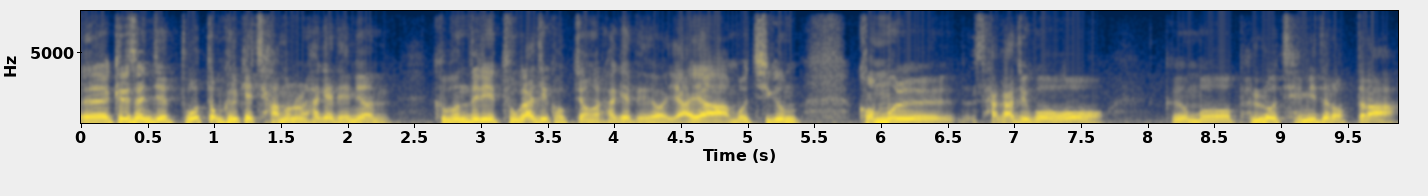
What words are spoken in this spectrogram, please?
에, 그래서 이제 보통 그렇게 자문을 하게 되면 그분들이 두 가지 걱정을 하게 돼요. 야야, 뭐 지금 건물 사가지고 그 뭐 별로 재미들 없더라.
